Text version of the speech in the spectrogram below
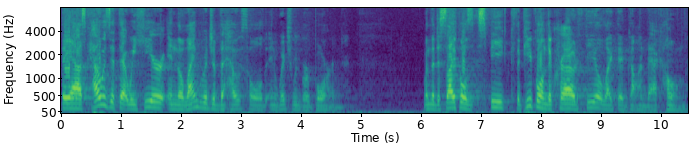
They ask, How is it that we hear in the language of the household in which we were born? When the disciples speak, the people in the crowd feel like they've gone back home.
